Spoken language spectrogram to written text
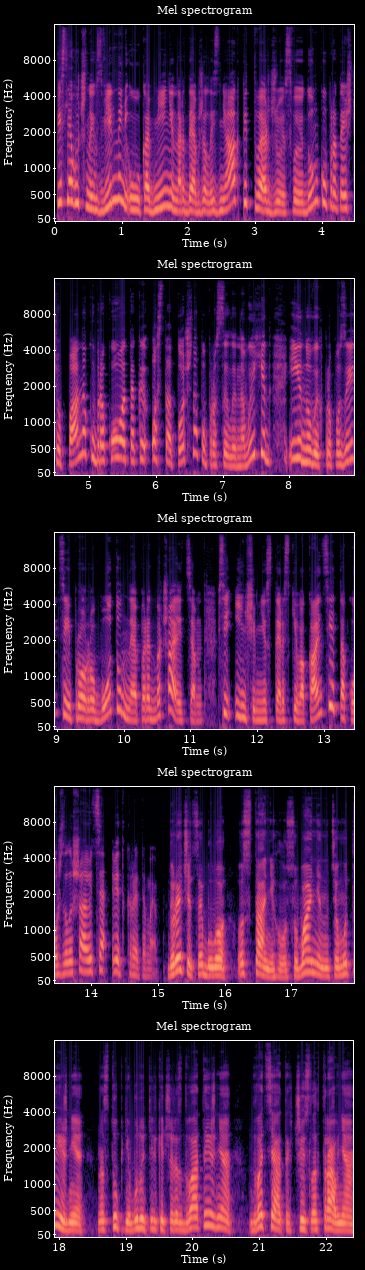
Після гучних звільнень у Кабміні нардеп Железняк підтверджує свою думку про те, що пана Кубракова таки остаточно попросили на вихід, і нових пропозицій про роботу не передбачається. Всі інші міністерські вакансії також залишаються відкритими. До речі, це було останнє голосування на цьому тижні. Наступні будуть тільки через два тижні, 20-х числах травня.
